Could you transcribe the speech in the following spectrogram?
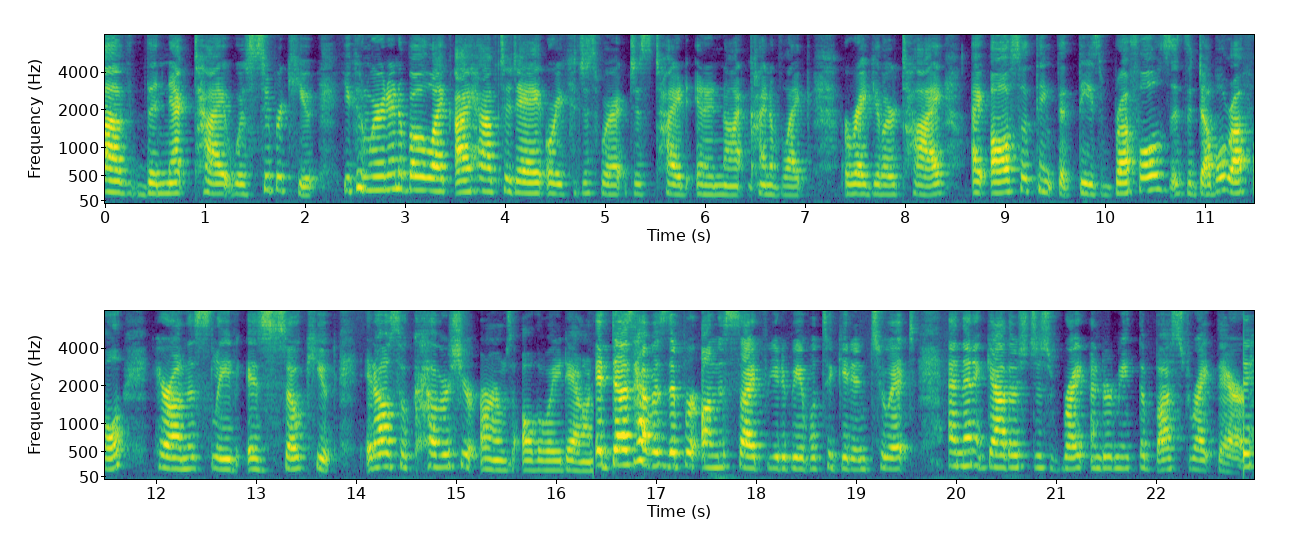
of the necktie was super cute. You can wear it in a bow like I have today, or you could just wear it just tied in a knot, kind of like a regular tie. I also think that these ruffles, it's a double ruffle here on the sleeve, is so cute. It also covers your arms all the way down. It does have a zipper on the side for you to be able to get into it, and then it gathers just right underneath the bust right there. The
